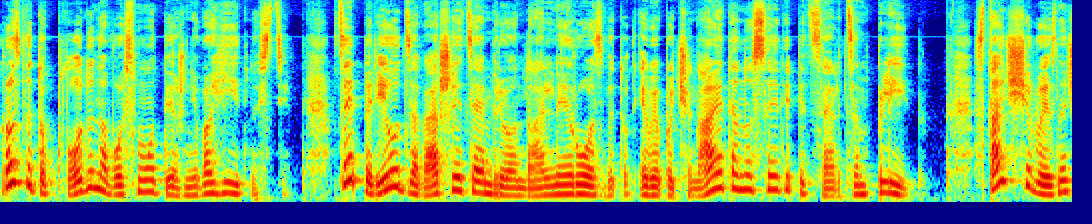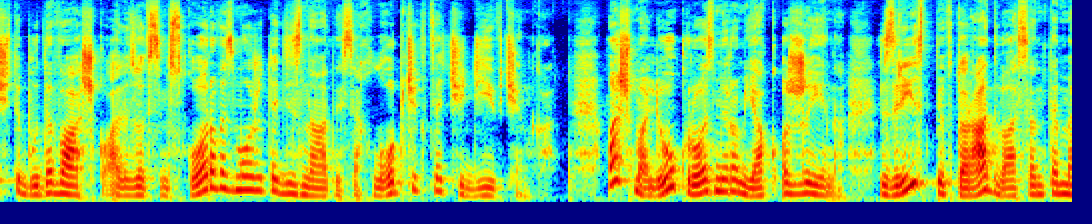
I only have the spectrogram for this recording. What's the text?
Розвиток плоду на восьмому тижні вагітності. В цей період завершується ембріональний розвиток, і ви починаєте носити під серцем плід. Стать ще визначити буде важко, але зовсім скоро ви зможете дізнатися, хлопчик це чи дівчинка. Ваш малюк розміром як ожина, зріст 1,5-2 см,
